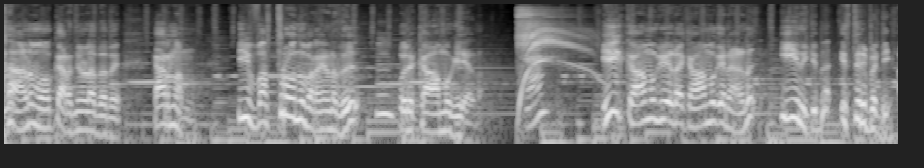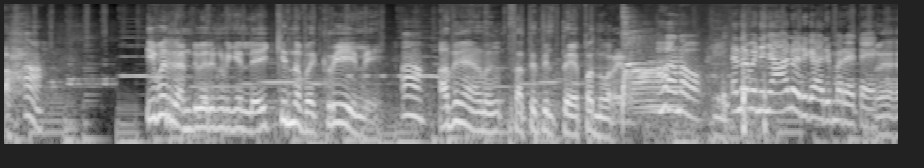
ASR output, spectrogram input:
അതാണ് മോക്ക് അറിഞ്ഞോളാത്തത് കാരണം ഈ വസ്ത്രം എന്ന് പറയണത് ഒരു കാമുകയാണ്. ഈ കാമുകയുടെ കാമുകനാണ് ഈ നിൽക്കുന്ന ഇസ്തിരിപ്പെട്ടി. ആ, ഇവർ രണ്ടുപേരും കൂടി ഇങ്ങനെ ലയിക്കുന്ന പ്രക്രിയയില്ലേ? ആ. അതിനാണ് സത്യത്തിൽ തേപ്പെന്ന് പറയുന്നത്. ആണോ? എന്നാ പിന്നെ ഞാനൊരു കാര്യം പറയട്ടെ. ഏ.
